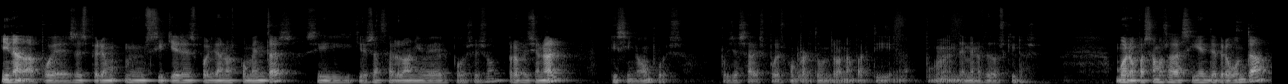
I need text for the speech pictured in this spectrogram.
Y nada, pues esperemos, si quieres, pues ya nos comentas, si quieres hacerlo a nivel, pues eso, profesional. Y si no, pues, pues ya sabes, puedes comprarte un dron a partir de menos de 2 kilos. Bueno, pasamos a la siguiente pregunta.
